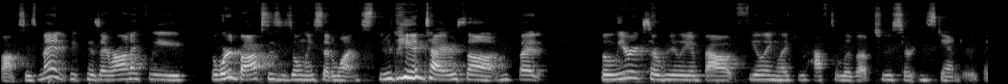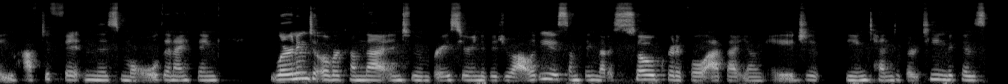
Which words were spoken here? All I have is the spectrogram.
boxes meant, because ironically, the word boxes is only said once through the entire song, but the lyrics are really about feeling like you have to live up to a certain standard, that you have to fit in this mold. And I think learning to overcome that and to embrace your individuality is something that is so critical at that young age, being 10 to 13, because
